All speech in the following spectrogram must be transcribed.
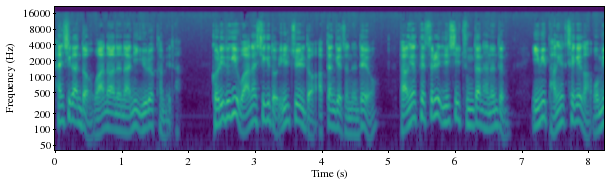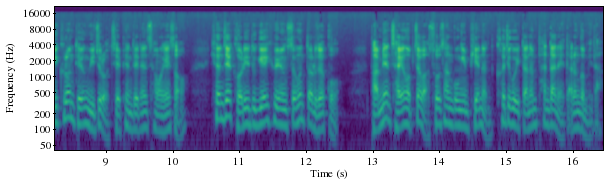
1시간 더 완화하는 안이 유력합니다. 거리두기 완화 시기도 일주일 더 앞당겨졌는데요. 방역 패스를 일시 중단하는 등 이미 방역 체계가 오미크론 대응 위주로 재편되는 상황에서 현재 거리두기의 효용성은 떨어졌고 반면 자영업자와 소상공인 피해는 커지고 있다는 판단에 따른 겁니다.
